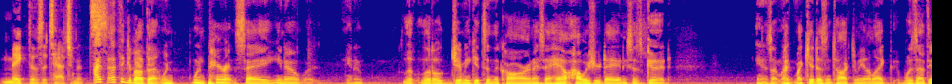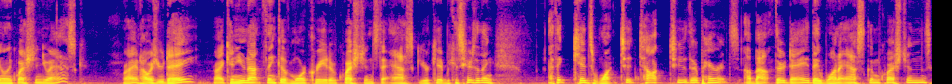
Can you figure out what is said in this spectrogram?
make those attachments. I, I think about that when when parents say, you know, you know little Jimmy gets in the car and I say, "Hey, how, was your day?" and he says, "Good." And it's like my, my kid doesn't talk to me. And I'm like, "Was that the only question you ask? Right? How was your day? Right? Can you not think of more creative questions to ask your kid? Because here's the thing." I think kids want to talk to their parents about their day. They want to ask them questions,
